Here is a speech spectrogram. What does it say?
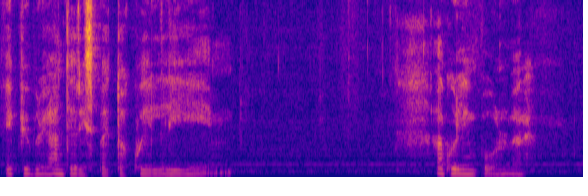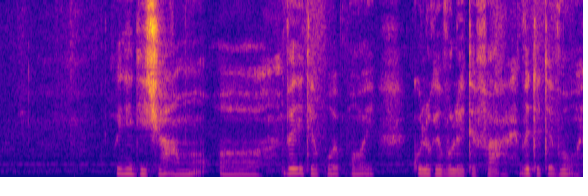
è più brillante rispetto a quelli a quelli in polvere. Quindi diciamo oh, vedete voi poi quello che volete fare vedete voi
